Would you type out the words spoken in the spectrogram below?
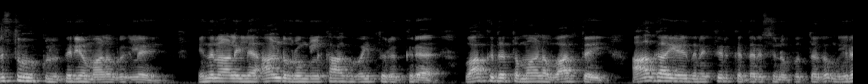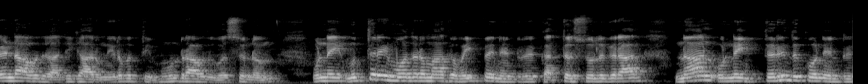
கிறிஸ்துவுக்குள் பிரியமானவர்களே இந்த நாளில ஆண்டவர் உங்களுக்காக வைத்திருக்கிற வாக்குதத்தமான வார்த்தை ஆகா எழுதின தீர்க்க தரிசன புத்தகம் இரண்டாவது அதிகாரம் இருபத்தி மூன்றாவது வசனம். உன்னை முத்திரை மோதிரமாக வைப்பேன் என்று கர்த்தர் சொல்லுகிறார். நான் உன்னை தெரிந்து கொண் என்று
